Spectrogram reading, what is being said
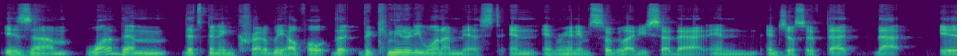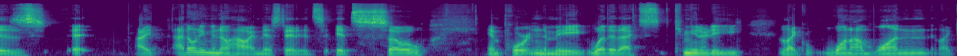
is um, one of them that's been incredibly helpful. The the community one I missed, and and Randy, I'm so glad you said that, and and Joseph, that that is I I don't even know how I missed it. It's it's so important to me whether that's community like one-on-one like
